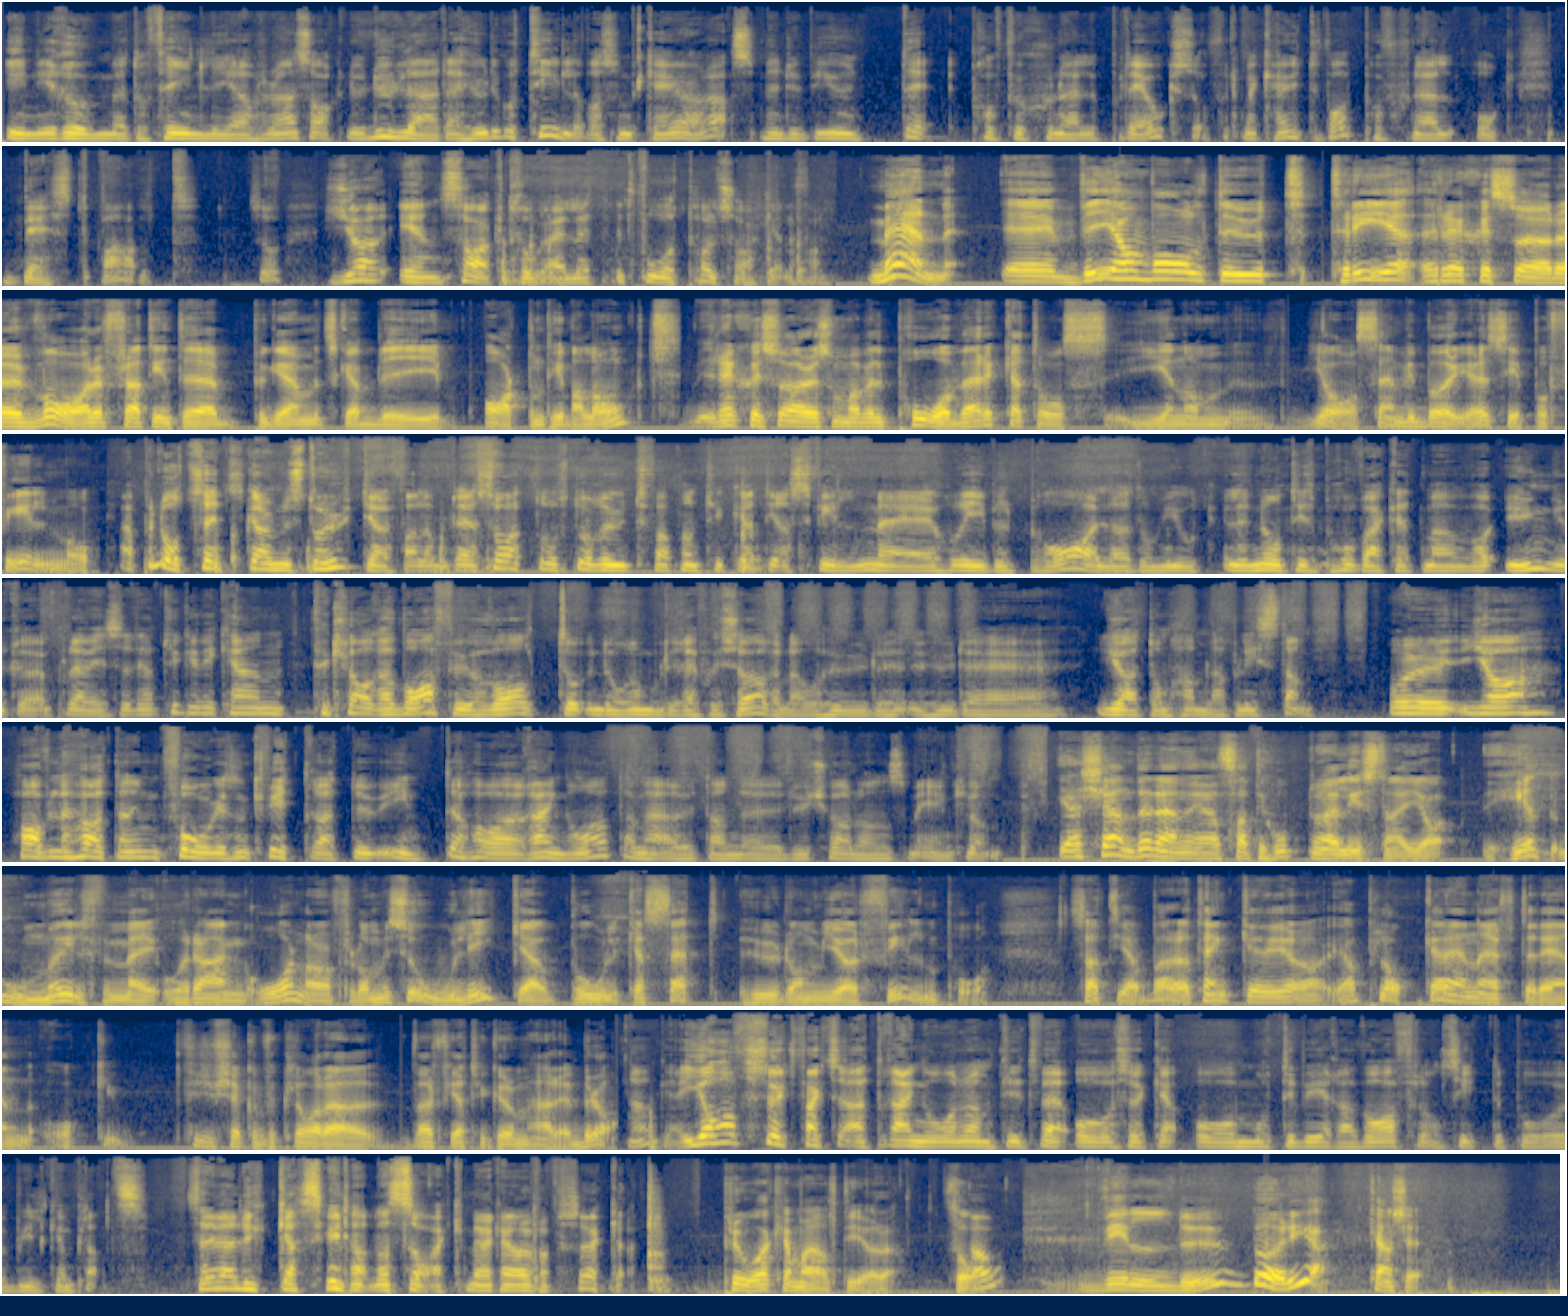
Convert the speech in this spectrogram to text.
in i rummet och finlirar på de här sakerna. Du lär dig hur det går till och vad som kan göras. Men du blir ju inte professionell på det också. För man kan ju inte vara professionell och bäst på allt. Så gör en sak tror jag, eller ett, ett fåtal saker i alla fall. Men eh, vi har valt ut tre regissörer var för att inte programmet ska bli 18 timmar långt. Regissörer som har väl påverkat oss genom, ja, sen vi började se på film och Ja, på något sätt ska de stå ut i alla fall. Om det är så att de står ut för att man tycker att deras film är horribelt bra eller att de gjort eller någonting som påverkat att man var yngre på det viset. Jag tycker vi kan förklara varför vi har valt de, de olika regissörerna och hur det, hur det gör att de hamnar på listan. Och jag har väl hört en fågel som kvittrar att du inte har rangordnat de här utan eh, du kör dem som en klump. Jag kände det när jag satte ihop de här listorna. Ja, det är helt omöjligt för mig att rangordna dem för de är så olika på olika sätt hur de gör film på. Så att jag bara tänker, jag, jag plockar en efter en och försöker förklara varför jag tycker de här är bra. Okej. Jag har försökt faktiskt att rangordna dem till ett- och försöka och motivera varför de sitter på vilken plats. Sen om jag lyckas är en annan sak, men jag kan i alla fall försöka. Prova kan man alltid göra. Så. Ja. Vill du börja kanske?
